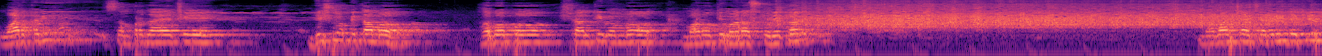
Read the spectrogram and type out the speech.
वारकरी संप्रदायाचे भीष्म पितामह शांतीब्रह्म मारुती महाराज पुरेकर बाबांच्या चरणी देखील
